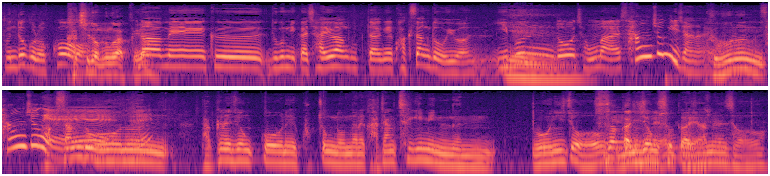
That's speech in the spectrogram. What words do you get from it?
분도 그렇고 가치도 없는 것 같고요. 그다음에 그 누굽니까 자유한국당의 곽상도 의원 이분도 정말 상중이잖아요. 그분은 상중에 박상도 네? 의원은 박근혜 정권의 국정농단에 가장 책임 있는 의원이죠. 수석까지 민정수석까지 지내요. 네. 하면서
